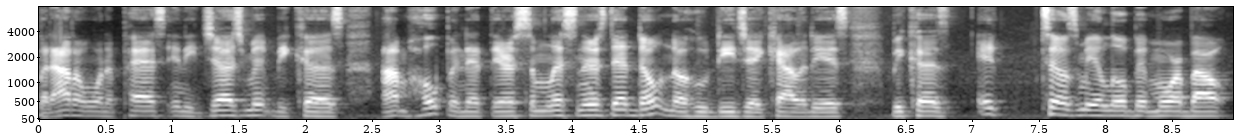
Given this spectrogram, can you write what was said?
but I don't want to pass any judgment because I'm hoping that there are some listeners that don't know who DJ Khaled is because it tells me a little bit more about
